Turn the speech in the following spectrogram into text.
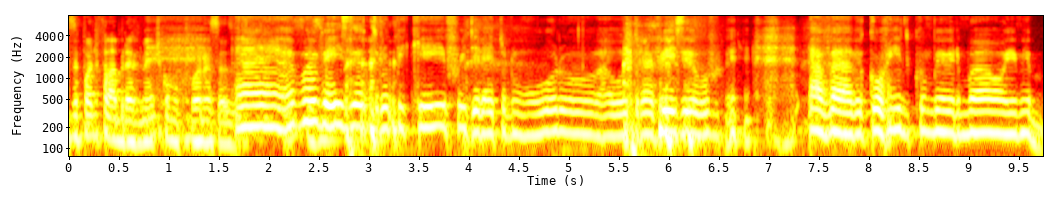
Você pode falar brevemente como foram essas... Ah, uma vez eu tropiquei fui direto no muro, a outra vez eu estava correndo com meu irmão e me, uh,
